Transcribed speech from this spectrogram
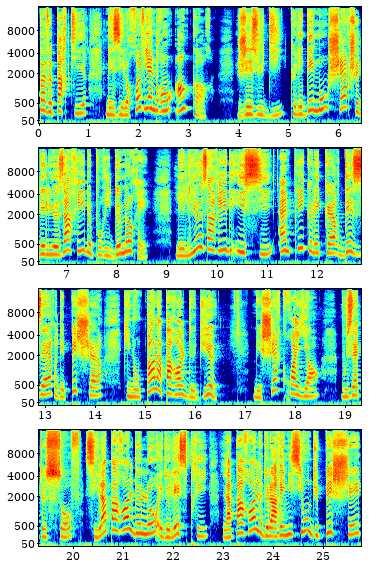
peuvent partir, mais ils reviendront encore. Jésus dit que les démons cherchent des lieux arides pour y demeurer. Les lieux arides ici impliquent les cœurs déserts des pécheurs qui n'ont pas la parole de Dieu. Mes chers croyants, vous êtes saufs si la parole de l'eau et de l'esprit, la parole de la rémission du péché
